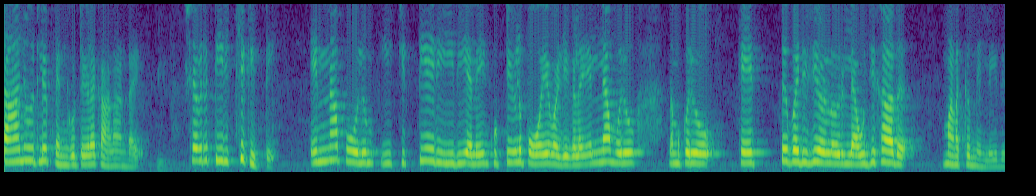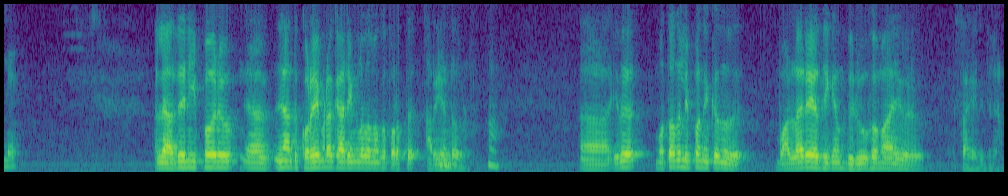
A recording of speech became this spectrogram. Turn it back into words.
താനൂരിലെ പെൺകുട്ടികളെ കാണാണ്ടായി. പക്ഷെ അവർ തിരിച്ച് കിട്ടി. എന്നാൽ പോലും ഈ കിട്ടിയ രീതി അല്ലെങ്കിൽ കുട്ടികൾ പോയ വഴികൾ എല്ലാം ഒരു നമുക്കൊരു കേട്ട് പരിചയമുള്ള ഒരു ലൗജിഹാദ് ജിഹാദ് മണക്കുന്നില്ലേ ഇതിൽ അല്ല അത് ഇനിയിപ്പോൾ ഒരു ഇതിനകത്ത് കുറേ കൂടെ കാര്യങ്ങൾ നമുക്ക് പുറത്ത് അറിയേണ്ടതുണ്ട്. ഇത് മൊത്തത്തിൽ ഇപ്പോൾ നിൽക്കുന്നത് വളരെയധികം ദുരൂഹമായ ഒരു സാഹചര്യത്തിലാണ്.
